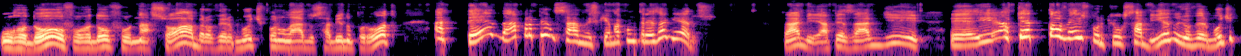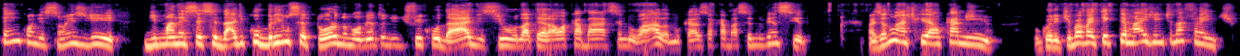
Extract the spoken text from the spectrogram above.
o Rodolfo, o Rodolfo na sobra, o Vermute por um lado, o Sabino por outro, até dá para pensar no esquema com três zagueiros, sabe? Apesar de é, e até talvez porque o Sabino e o Vermute têm condições de, de uma necessidade de cobrir um setor no momento de dificuldade, se o lateral acabar sendo ala, no caso, acabar sendo vencido. Mas eu não acho que é o caminho. O Curitiba vai ter que ter mais gente na frente.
